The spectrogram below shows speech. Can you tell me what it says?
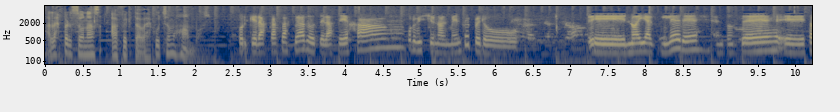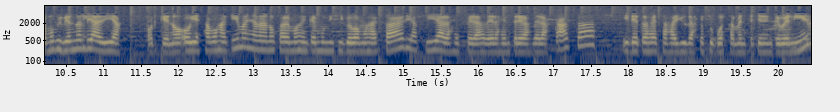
a las personas afectadas. Escuchamos a ambos porque las casas, claro, te las dejan provisionalmente, pero eh, no hay alquileres, entonces eh, estamos viviendo el día a día, porque no hoy estamos aquí, mañana no sabemos en qué municipio vamos a estar y así a las esperas de las entregas de las casas y de todas esas ayudas que supuestamente tienen que venir.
